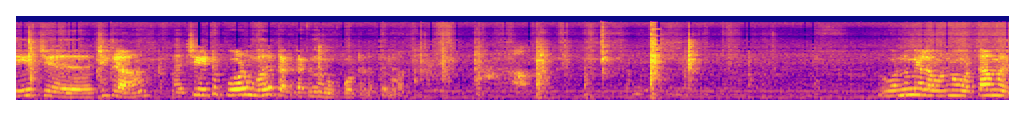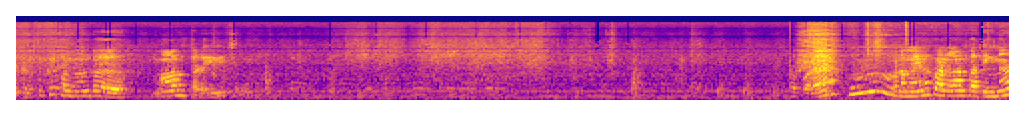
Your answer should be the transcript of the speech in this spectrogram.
தேய்ச்சி வச்சுக்கலாம். வச்சுக்கிட்டு போடும்போது டக்கு டக்குன்னு நம்ம போட்டு எடுத்துக்கலாம். ஒன்று மேலே ஒன்றும் ஒட்டாமல் இருக்கிறதுக்கு கொஞ்சோண்டு மாவு தடவி வச்சுருங்க. போகிறேன் இப்போ நம்ம என்ன பண்ணலாம்னு பார்த்தீங்கன்னா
